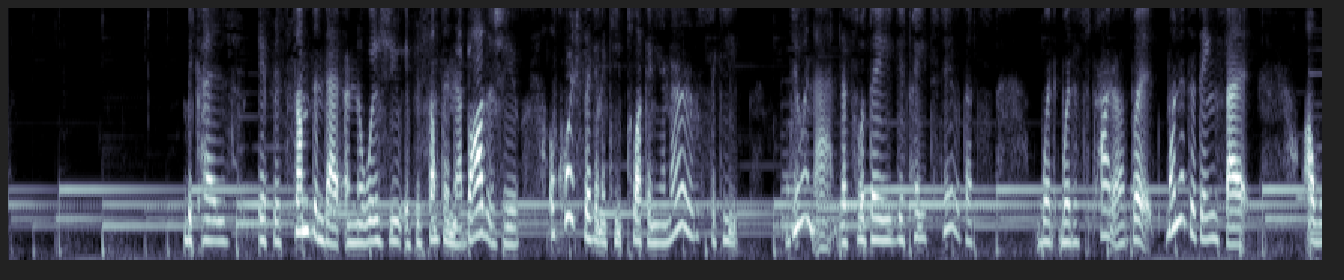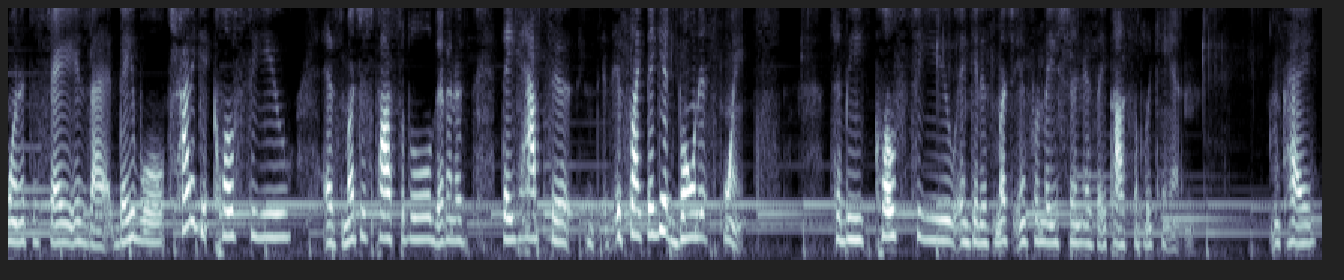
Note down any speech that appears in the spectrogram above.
because if it's something that annoys you, if it's something that bothers you, of course they're going to keep plucking your nerves to keep doing that. That's what they get paid to do. That's what what it's part of. But one of the things that I wanted to say is that they will try to get close to you as much as possible. They're gonna they have to it's like they get bonus points to be close to you and get as much information as they possibly can. Okay?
